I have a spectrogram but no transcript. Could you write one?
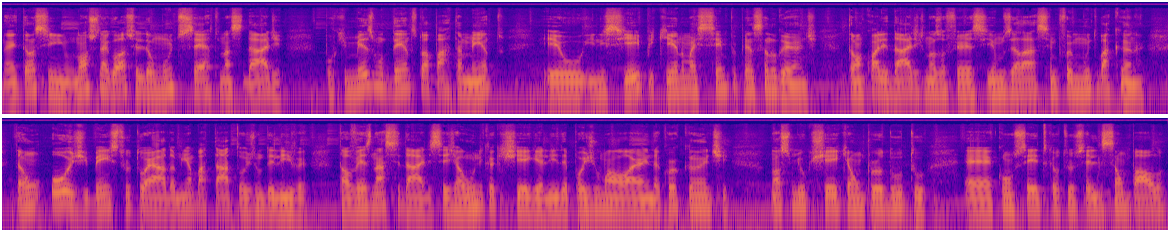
Né? Então, assim, o nosso negócio ele deu muito certo na cidade, porque mesmo dentro do apartamento eu iniciei pequeno, mas sempre pensando grande. Então a qualidade que nós oferecíamos, ela sempre foi muito bacana. Então hoje, bem estruturado, a minha batata hoje no deliver, talvez na cidade seja a única que chegue ali depois de uma hora ainda crocante. Nosso milkshake é um produto é, conceito que eu trouxe ele de São Paulo.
